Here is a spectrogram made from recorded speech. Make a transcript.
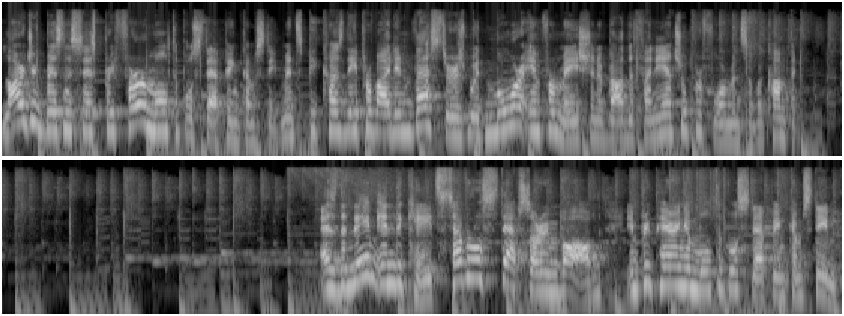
larger businesses prefer multiple step income statements because they provide investors with more information about the financial performance of a company. As the name indicates, several steps are involved in preparing a multiple step income statement.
